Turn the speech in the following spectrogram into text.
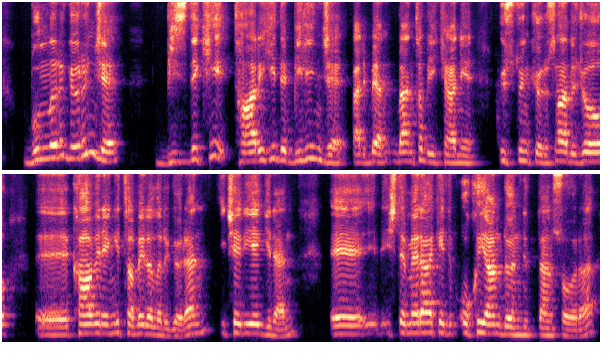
bunları görünce bizdeki tarihi de bilince hani ben ben tabii ki hani üstün körü sadece o e, kahverengi tabelaları gören, içeriye giren, e, işte merak edip okuyan döndükten sonra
